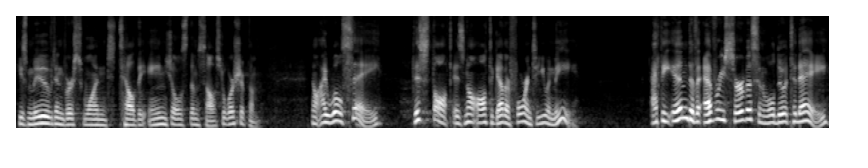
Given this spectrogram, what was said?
he's moved in verse 1 to tell the angels themselves to worship him. Now, I will say, this thought is not altogether foreign to you and me. At the end of every service, and we'll do it today,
